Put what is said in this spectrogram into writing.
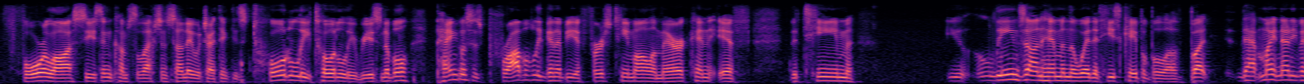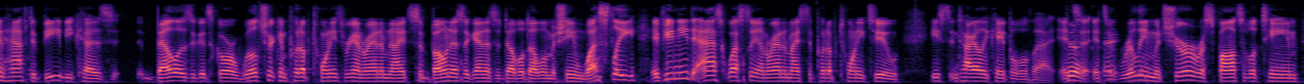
four-loss season come Selection Sunday, which I think is totally totally reasonable, Pangos is probably going to be a first-team All-American if the team leans on him in the way that he's capable of. But that might not even have to be because Bell is a good scorer. Wiltjer can put up 23 on random nights. Sabonis again is a double double machine. Wesley, if you need to ask Wesley on random nights to put up 22, he's entirely capable of that. It's a, it's a really mature, responsible team.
